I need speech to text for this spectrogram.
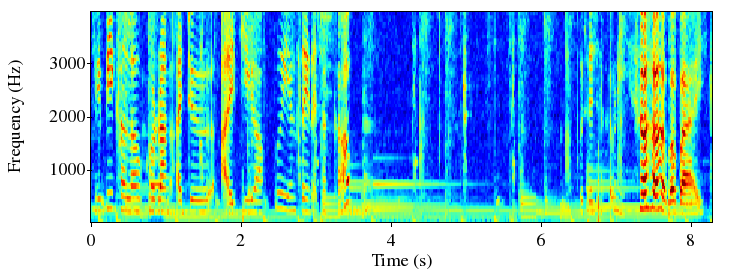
maybe kalau korang ada idea apa yang saya nak cakap, apa saya cakap ni? Bye bye.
